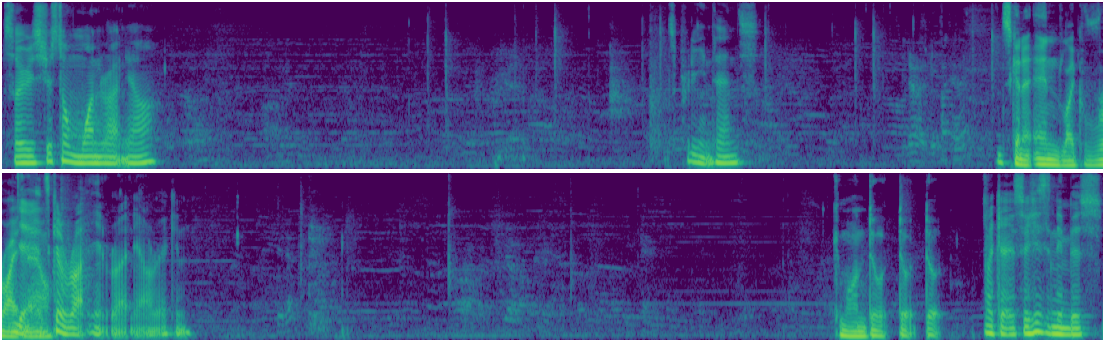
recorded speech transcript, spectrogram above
So he's just on one right now. It's pretty intense. It's gonna end like right yeah, now. Yeah, it's gonna right it right now, I reckon. Come on, do it, do it, do it. Okay, so here's Nimbus.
